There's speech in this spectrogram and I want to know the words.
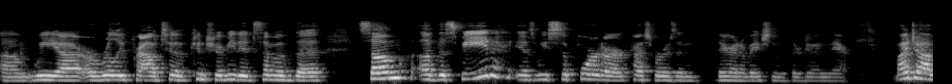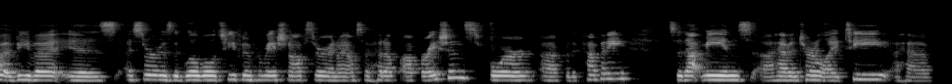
um, we are really proud to have contributed some of the some of the speed as we support our customers and their innovation that they're doing there. My job at Veeva is I serve as the global chief information officer, and I also head up operations for uh, for the company. So that means I have internal IT, I have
